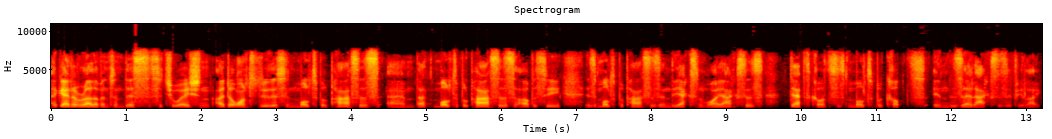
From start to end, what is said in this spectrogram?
again irrelevant in this situation. I don't want to do this in multiple passes. Um, that multiple passes obviously is multiple passes in the X and Y axis. Depth cuts is multiple cuts in the Z axis if you like.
